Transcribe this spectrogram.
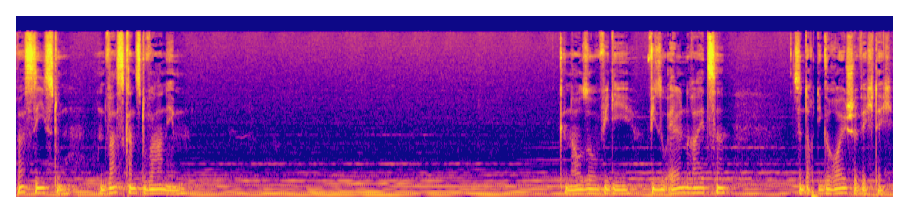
Was siehst du und was kannst du wahrnehmen? Genauso wie die visuellen Reize sind auch die Geräusche wichtig.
